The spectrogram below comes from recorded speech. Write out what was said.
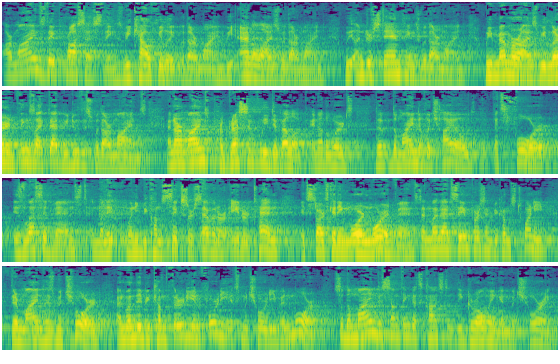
Our minds, they process things. We calculate with our mind. We analyze with our mind. We understand things with our mind. We memorize, we learn, things like that. We do this with our minds. And our minds progressively develop. In other words, the, the mind of a child that's four is less advanced. And when, it, when he becomes six or seven or eight or ten, it starts getting more and more advanced. And when that same person becomes 20, their mind has matured. And when they become 30 and 40, it's matured even more. So the mind is something that's constantly growing and maturing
